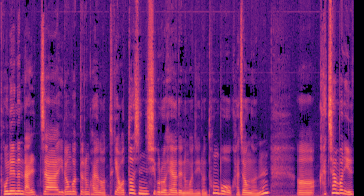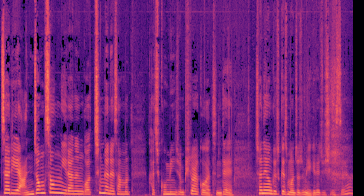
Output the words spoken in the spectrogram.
보내는 날짜 이런 것들은 과연 어떻게 어떤 식으로 해야 되는 건지 이런 통보 과정은 어 같이 한번 일자리의 안정성이라는 것 측면에서 한번 같이 고민이 좀 필요할 것 같은데 천혜영 교수께서 먼저 좀 얘기를 해주시겠어요?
